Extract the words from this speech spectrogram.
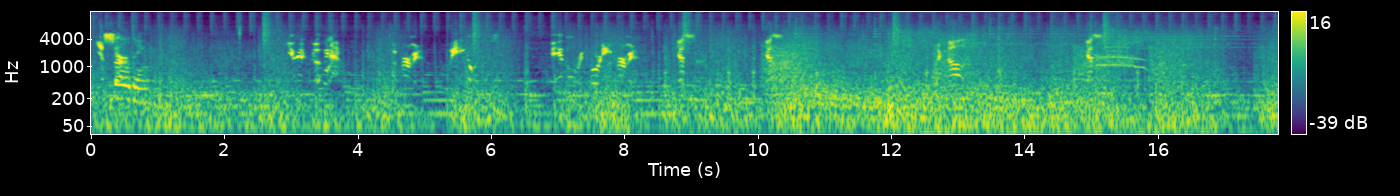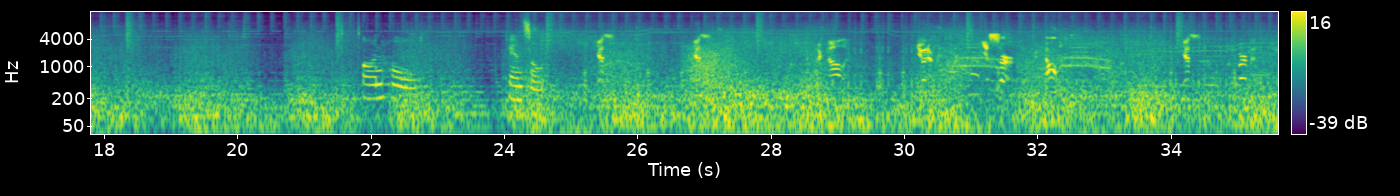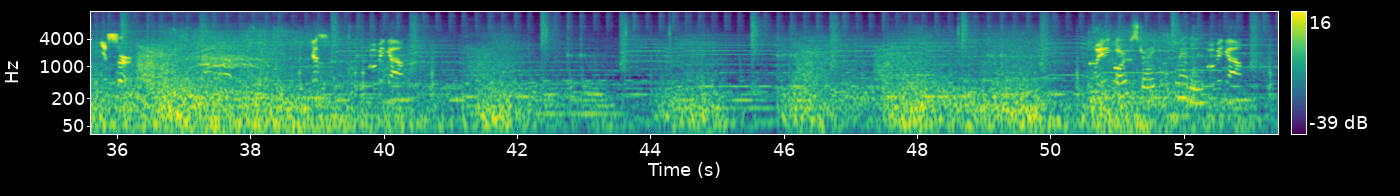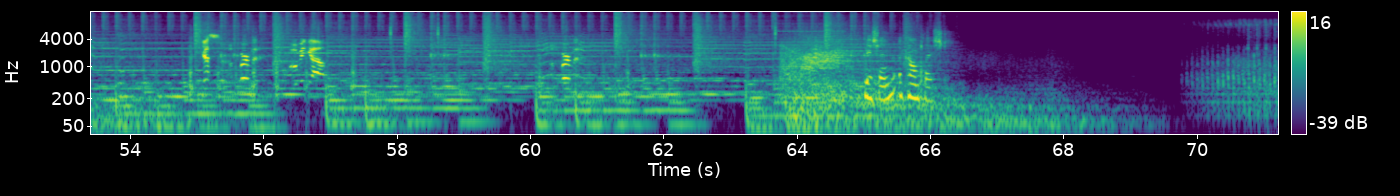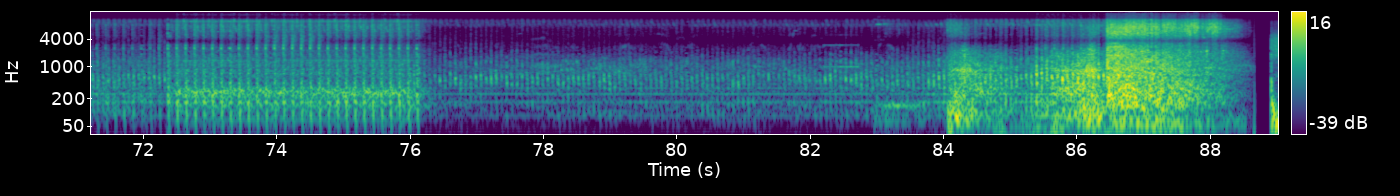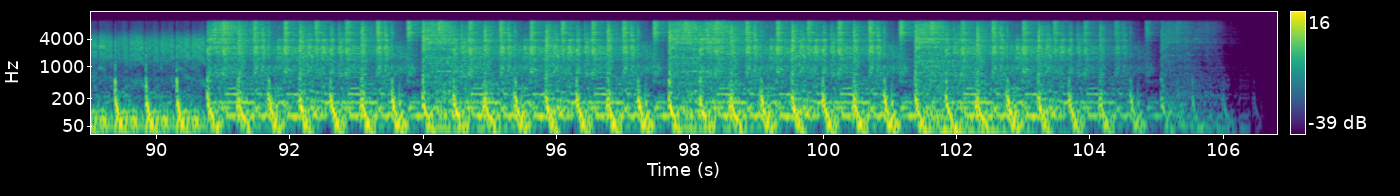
Yes, sir. Building. Unit moving out. Affirmative. Waiting orders. Vehicle reporting. Affirmative. Yes, sir. Yes, sir. Acknowledged. Yes, sir. On hold. Cancelled. Yes, sir. Yes, sir. Acknowledged. Unit report. Yes, sir. Acknowledged. Yes, sir. Affirmative. Yes, sir. Yes. Moving out. Waiting. Airstrike ready. Moving out. Yes, sir. Affirmative. Affirmative. Mission accomplished.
